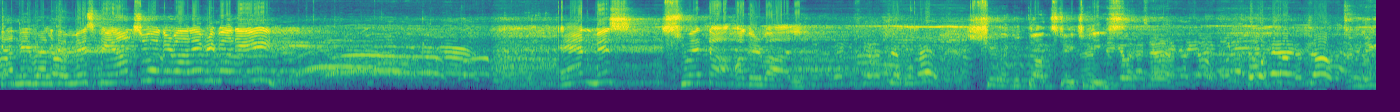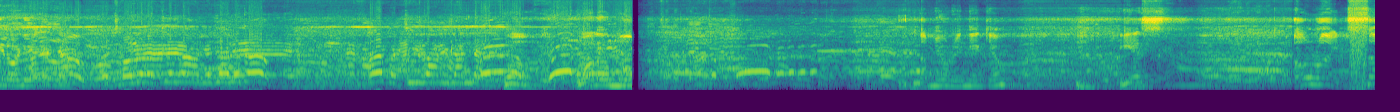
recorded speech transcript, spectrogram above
Can we welcome Miss Piyanshu Agarwal everybody? And Miss Shweta Agarwal. Share a good on stage, please. MD की लौंडी है Wow. What a mo- Namyo Ringekyo? Yes. All right. So,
